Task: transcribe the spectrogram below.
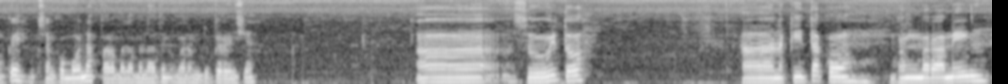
Okay buksan ko muna para malaman natin kung anong diferensya. Ah so ito ah nakita ko mukhang maraming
